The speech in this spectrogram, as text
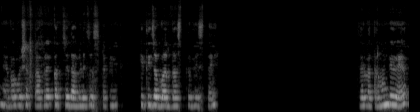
हे बघू शकता आपले कच्चे दाबेलीचं स्टफिंग किती जबरदस्त दिसतंय. चला तर मग घेऊयात.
